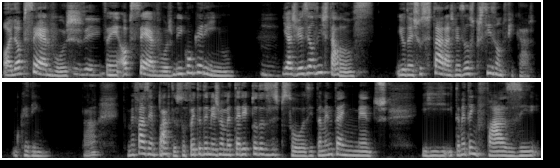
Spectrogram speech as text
Olha, observo-os. Sim. Sim observo-os e com carinho. Hum. E às vezes eles instalam-se. E eu deixo-os estar, às vezes eles precisam de ficar um bocadinho. Tá? Também fazem parte, eu sou feita da mesma matéria que todas as pessoas e também tenho momentos e, e também tenho fases. E,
